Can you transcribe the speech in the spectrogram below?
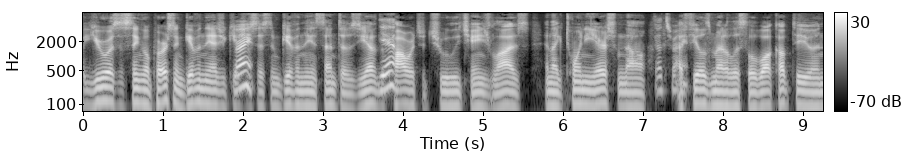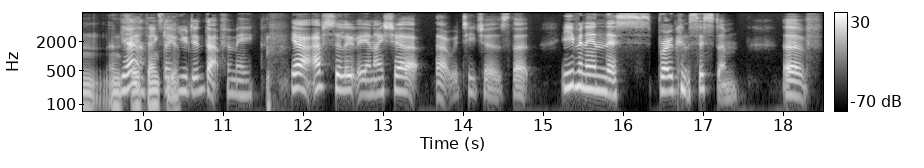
you as a single person, given the education Right. system, given the incentives, you have the Yeah. power to truly change lives. And like 20 years from now, That's right. a. Fields medalist will walk up to you and, and yeah. say thank so you. you did that for me. yeah, absolutely. And I share that, that with teachers that even in this broken system of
